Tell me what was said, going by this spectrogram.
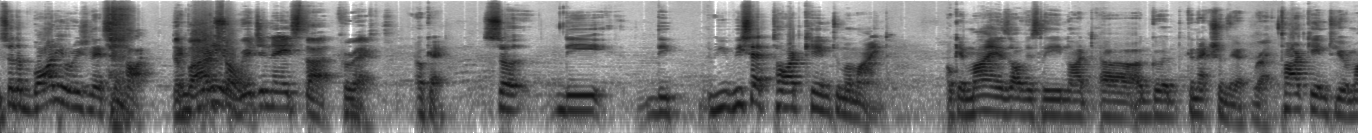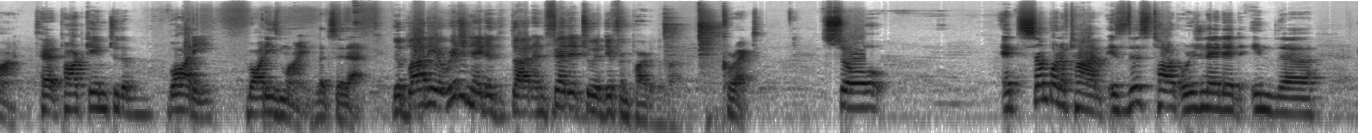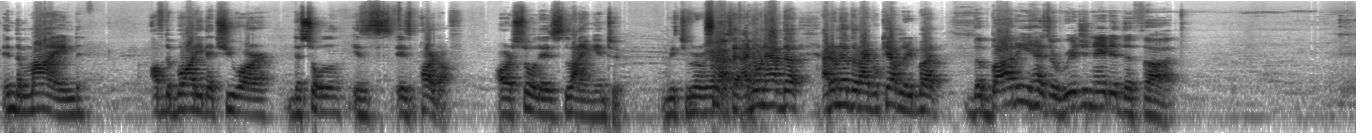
So the body originates thought. The and body originates thought, correct. Okay. So the the we, we said thought came to my mind. Okay, Maya is obviously not uh, a good connection there. Right. Thought came to your mind. Th- thought came to the body, body's mind. Let's say that. The body originated the thought and fed it to a different part of the body. Correct. So, at some point of time, is this thought originated in the in the mind of the body that you are the soul is is part of, or soul is lying into? Which we're gonna say. I don't have the I don't have the right vocabulary, but The body has originated the thought,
